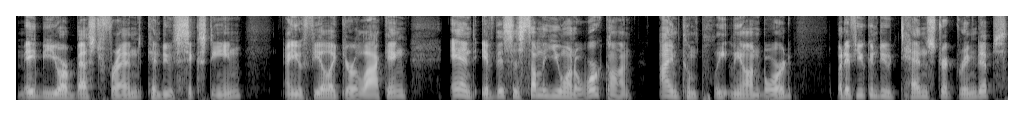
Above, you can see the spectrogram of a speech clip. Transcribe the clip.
Maybe your best friend can do 16 and you feel like you're lacking. And if this is something you want to work on, I'm completely on board but if you can do 10 strict ring dips,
